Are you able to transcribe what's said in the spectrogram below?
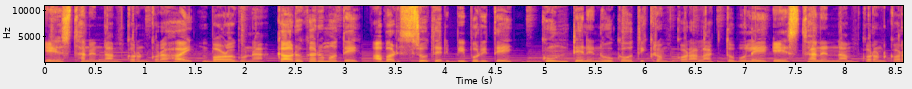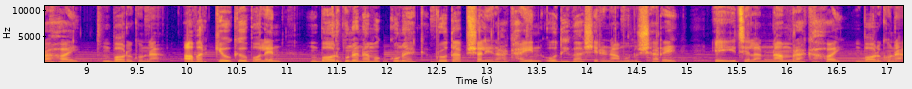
এ স্থানের নামকরণ করা হয় বড়গুনা কারও কারও মতে আবার স্রোতের বিপরীতে গুণ টেনে নৌকা অতিক্রম করা লাগতো বলে এ স্থানের নামকরণ করা হয় বরগুনা আবার কেউ কেউ বলেন বরগুনা নামক কোনো এক প্রতাপশালী রাখাইন অধিবাসীর নাম অনুসারে এই জেলার নাম রাখা হয় বরগুনা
